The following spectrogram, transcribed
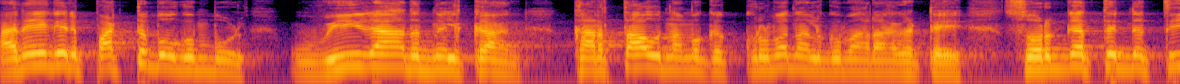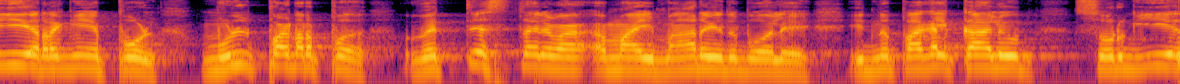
അനേകർ പട്ടുപോകുമ്പോൾ വീഴാതെ നിൽക്കാൻ കർത്താവ് നമുക്ക് കൃപ നൽകുമാറാകട്ടെ. സ്വർഗത്തിന്റെ തീ ഇറങ്ങിയപ്പോൾ മുൾപടർപ്പ് വ്യത്യസ്തമായി മാറിയതുപോലെ ഇന്ന് പകൽക്കാലവും സ്വർഗീയ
